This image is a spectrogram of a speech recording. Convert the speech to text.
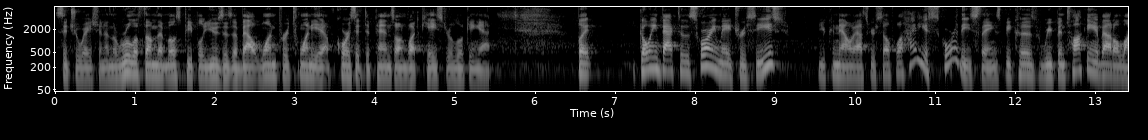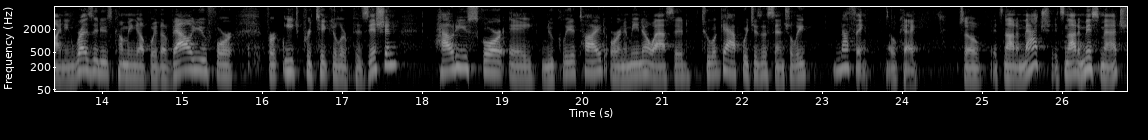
situation. And the rule of thumb that most people use is about 1 per 20. Of course, it depends on what case you're looking at. But going back to the scoring matrices, you can now ask yourself, well, how do you score these things? Because we've been talking about aligning residues, coming up with a value for, for each particular position. How do you score a nucleotide or an amino acid to a gap, which is essentially Nothing. Okay. So it's not a match, it's not a mismatch.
